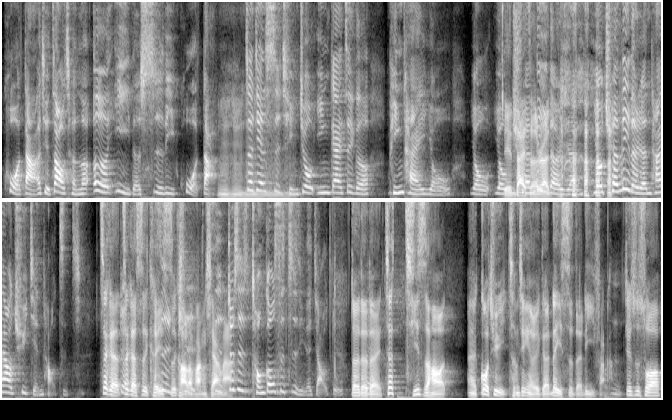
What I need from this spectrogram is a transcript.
扩大，而且造成了恶意的势力扩大。嗯哼这件事情就应该这个平台有有有权利的人，有权利的人，他要去检讨自己，这个对这个是可以思考的方向啦。就是从公司治理的角度。对对对，这其实哈，呃，过去曾经有一个类似的立法，嗯就是说，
